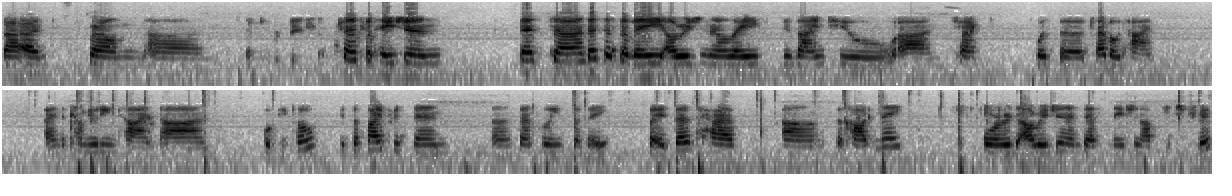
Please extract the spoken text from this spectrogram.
by, from um, Transportation. transportation. That's uh, that's a survey originally designed to uh, check what's the travel time and the commuting time uh, for people. It's a five percent uh, sampling survey, but it does have um, the coordinate for the origin and destination of each trip.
